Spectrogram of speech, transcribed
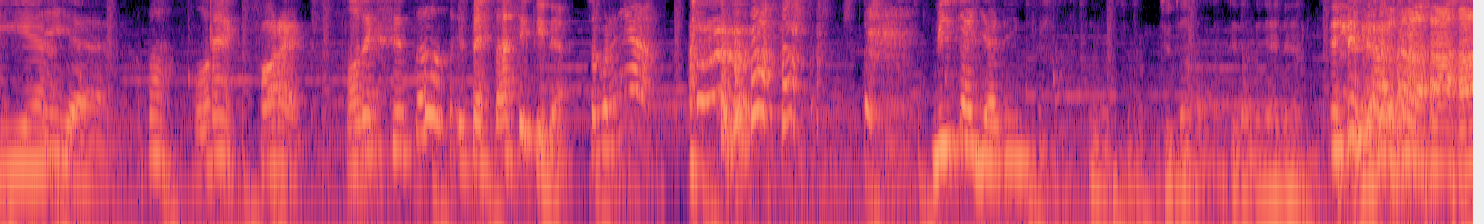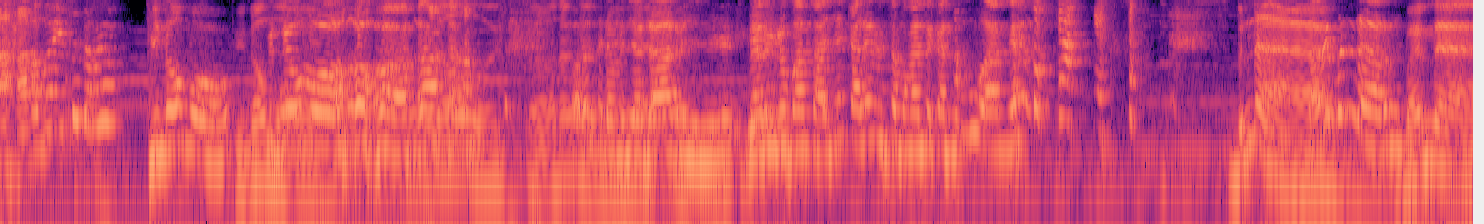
Iya. iya Apa? Forex. forex Forex itu investasi tidak? sebenarnya bisa jadi investasi loh sebenarnya. Juta orang tidak menyadari. apa itu namanya binomo Binomo. binomo juta orang Orang tidak menyadari dari rumah saja kalian bisa menghasilkan uang Benar. tapi benar Benar.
